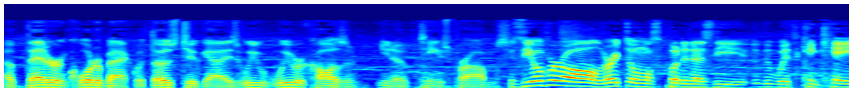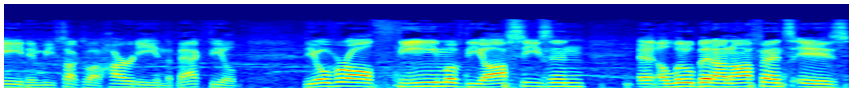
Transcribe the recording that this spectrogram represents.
a veteran quarterback with those two guys, we we were causing you know teams problems. Is the overall right to almost put it as the with Kincaid and we've talked about Harty in the backfield. The overall theme of the offseason, a little bit on offense, is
